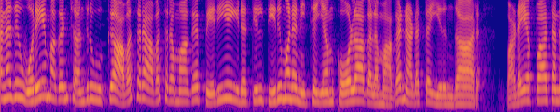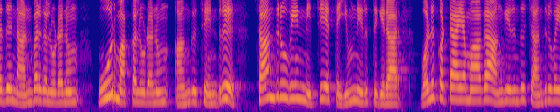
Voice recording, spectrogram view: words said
தனது ஒரே மகன் சந்துருவுக்கு அவசர அவசரமாக பெரிய இடத்தில் திருமண நிச்சயம் கோலாகலமாக நடத்த இருந்தார். படையப்பா தனது நண்பர்களுடனும் ஊர் மக்களுடனும் அங்கு சென்று சந்துருவின் நிச்சயத்தையும் நிறுத்துகிறார். வலுக்கட்டாயமாக அங்கிருந்து சந்துருவை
